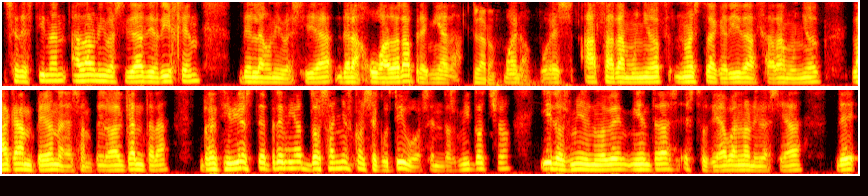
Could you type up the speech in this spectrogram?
se destinan a la universidad de origen de la universidad de la jugadora premiada. Claro. Bueno, pues a Zara Muñoz, nuestra querida Zara Muñoz, la campeona de San Pedro de Alcántara, recibió este premio dos años consecutivos, en 2008 y 2009, mientras estudiaba en la Universidad de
